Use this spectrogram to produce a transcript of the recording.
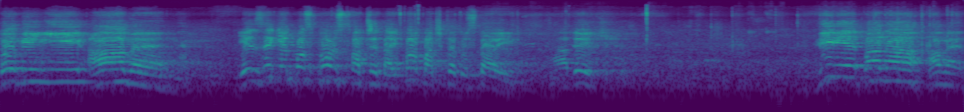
Domini, amen. Językiem pospólstwa czytaj, popatrz kto tu stoi. A dyć. W imię Pana, amen.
